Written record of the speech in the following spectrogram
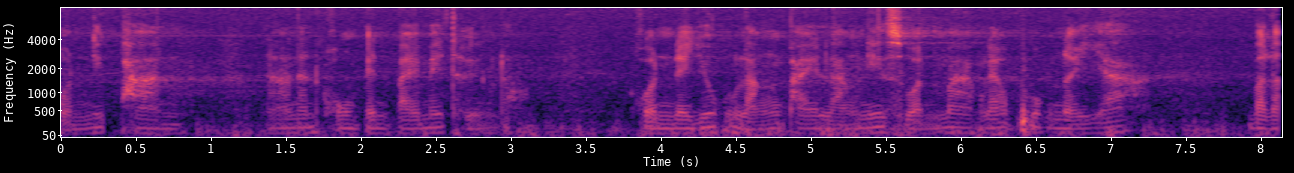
ผลนิพพานนะนั้นคงเป็นไปไม่ถึงหรอกคนในยุคหลังภายหลังนี้ส่วนมากแล้วพวกเนยยะบาร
